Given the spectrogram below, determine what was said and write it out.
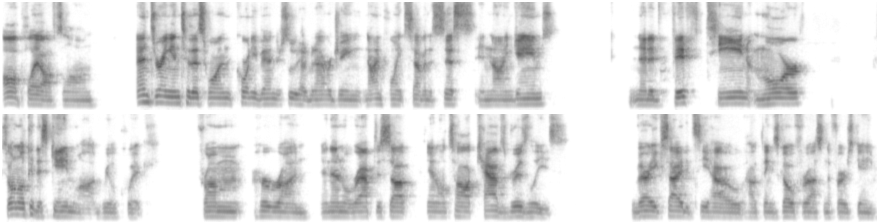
all playoffs long. Entering into this one, Courtney Vandersloot had been averaging 9.7 assists in nine games, netted 15 more. So I want to look at this game log real quick from her run, and then we'll wrap this up and I'll talk Cavs Grizzlies very excited to see how how things go for us in the first game.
